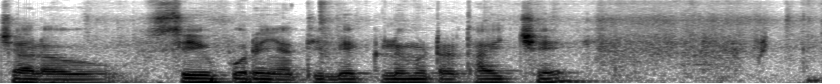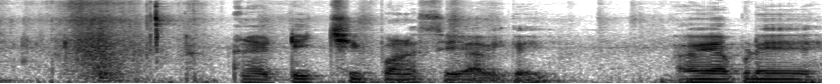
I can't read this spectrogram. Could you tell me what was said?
ચલો, શિવપુર અહીંયાથી બે કિલોમીટર થાય છે. અને ટીચી પણ છે, આવી ગઈ. હવે આપણે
